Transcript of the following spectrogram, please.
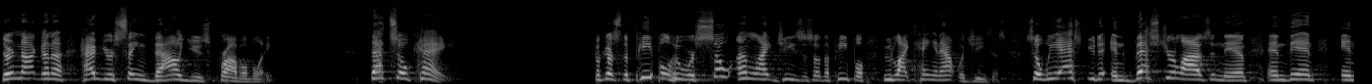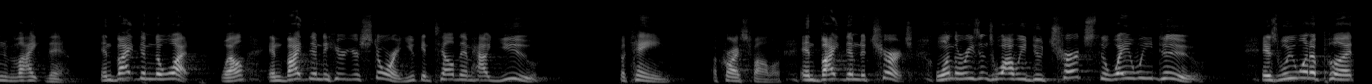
They're not going to have your same values, probably. That's okay. Because the people who were so unlike Jesus are the people who liked hanging out with Jesus. So we ask you to invest your lives in them and then invite them. Invite them to what? Well, invite them to hear your story. You can tell them how you became a Christ follower. Invite them to church. One of the reasons why we do church the way we do is we want to put,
